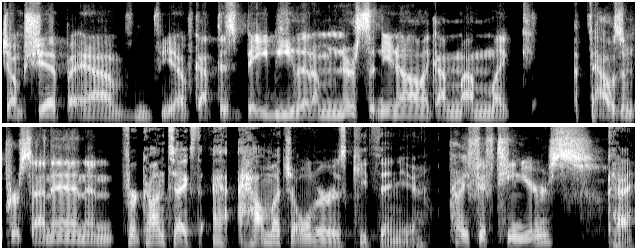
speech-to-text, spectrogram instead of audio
jump ship. And I've, you know, I've got this baby that I'm nursing. You know, like I'm I'm like a thousand percent in. And for context, how much older is Keith than you? Probably 15 years. Okay.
